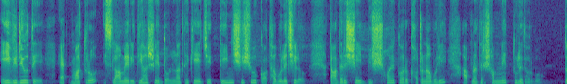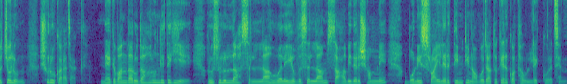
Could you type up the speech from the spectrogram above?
এই ভিডিওতে একমাত্র ইসলামের ইতিহাসে দোলনা থেকে যে তিন শিশু কথা বলেছিল, তাদের সেই বিস্ময়কর ঘটনাবলী আপনাদের সামনে তুলে ধরব। তো চলুন শুরু করা যাক। নেকবান্দার উদাহরণ দিতে গিয়ে রসুলুল্লাহ সাল্লাহু আলহি ওসাল্লাম সাহাবিদের সামনে বনি ইসরায়েলের তিনটি নবজাতকের কথা উল্লেখ করেছেন।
